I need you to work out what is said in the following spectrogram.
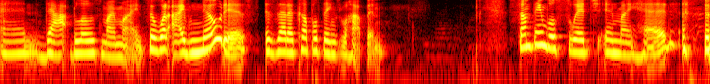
and that blows my mind. So what I've noticed is that a couple things will happen. Something will switch in my head.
